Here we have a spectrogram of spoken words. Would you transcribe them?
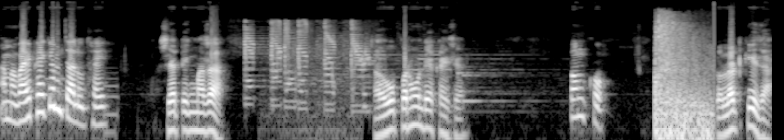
આમાં વાઈફાઈ કેમ ચાલુ થાય? સેટિંગમાં જા. હવે ઉપર શું દેખાય છે? પંખો. તો લટકી જા.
